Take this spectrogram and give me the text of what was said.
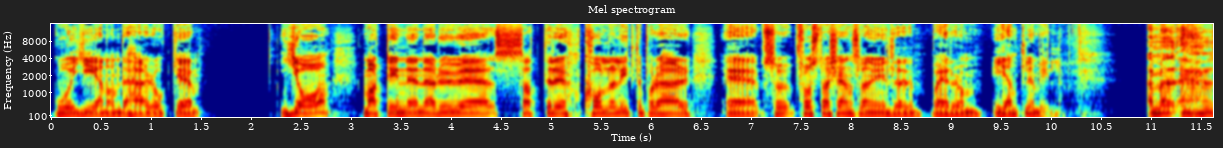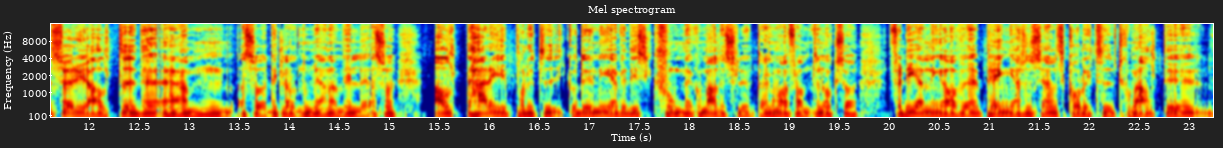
gå igenom det här. Och eh, Ja, Martin, eh, när du eh, satte dig och kollade lite på det här, eh, så första känslan är vad är det de egentligen vill? Ja, men, så är det ju alltid. Um, alltså, det är klart att de gärna vill, alltså, allt det här är ju politik och det är en evig diskussion, den kommer aldrig sluta, den kommer vara framtiden också. Fördelning av eh, pengar som säljs kollektivt kommer alltid,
